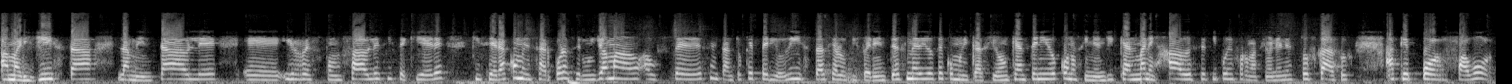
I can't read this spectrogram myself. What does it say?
amarillista, lamentable, eh, irresponsable si se quiere. Quisiera comenzar por hacer un llamado a ustedes en tanto que periodistas y a los diferentes medios de comunicación que han tenido conocimiento y que han manejado este tipo de información en estos casos a que por favor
